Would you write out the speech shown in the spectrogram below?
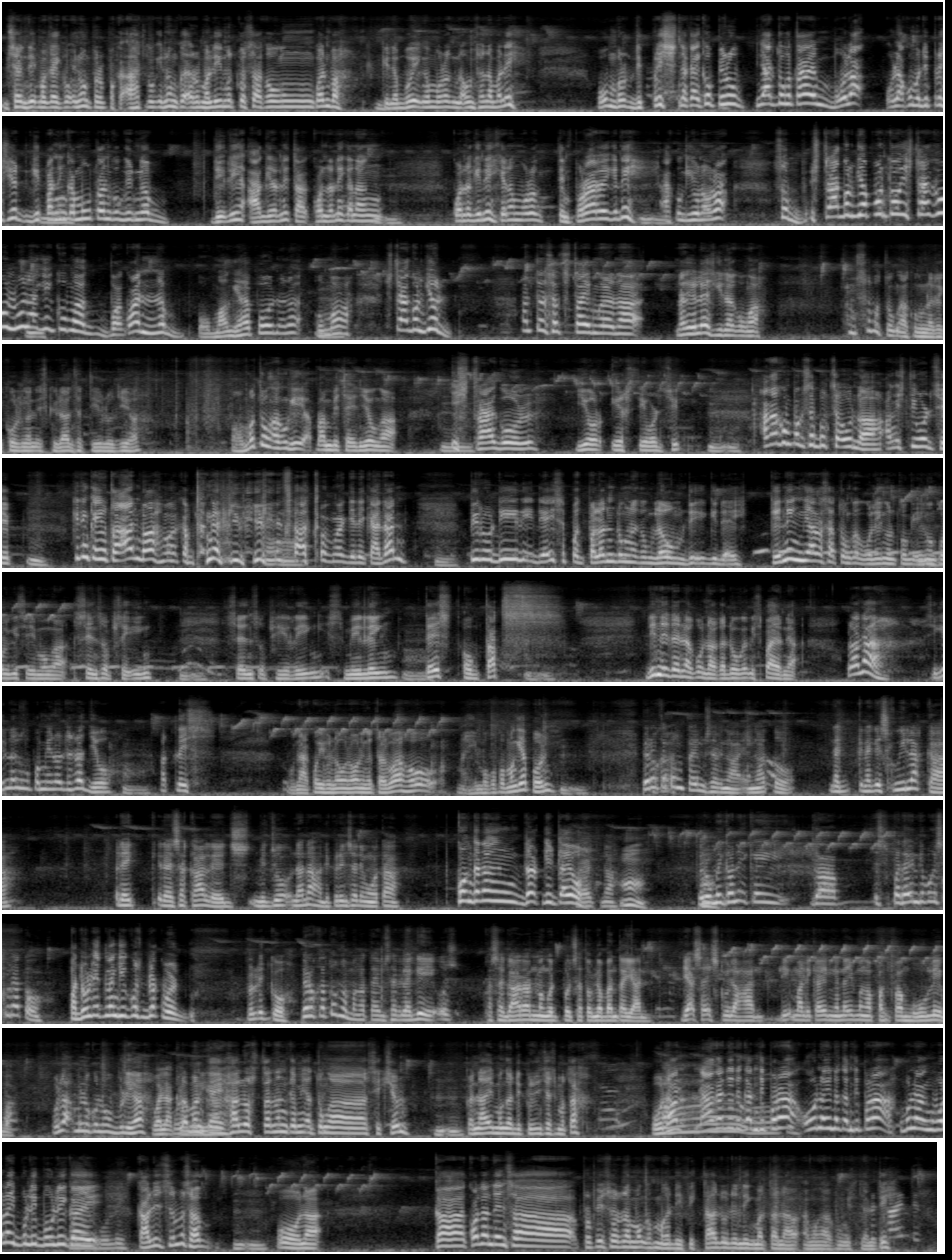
bisan di magay ko inom pero pagkaahat ko inom kay aron malimot ko sa akong kuan ba. Kinabuhi nga murag naunsa naman eh. Oh, murag depressed na kay ko pero niadto nga time wala wala ko ma-depress yun. Gipaning kamutan ko gyud nga di di agi ni ta kon na ni kanang kon na gini kanang murag temporary gini. Ako gyud na So struggle gyapon ko, struggle wala gyud ko mag bakwan na umag gyapon ana, uma struggle gyud. Until such time nga na na-realize gina ko nga ang sa ba akong na-recall nga na eskwelahan sa theology ha? Oh, mo tong akong giapambit sa inyo nga struggle your stewardship. Mm-mm. Ang akong pagsabot sa una, ang stewardship, Mm. kining kayutaan ba mga kaptangan gibilin Oo. sa atong mga ginikanan. Mm. Pero dili di ay sa pagpalandong na kong lawom di gid ay. Kining niya sa atong kagulingon tong ingon ko sa imo nga sense of seeing, Mm-mm. sense of hearing, smelling, Oo. taste og touch. Di na din ako nakadugang inspire niya. Wala na. Sige lang ko paminood sa radyo. Oo. At least una ko yung una nga trabaho, mahimo ko pa mangyapon. Mm. Pero katong time sir nga ingato nag nag-eskwela ka like, like sa college medyo na na diferensya ni mo ta Kung ka nang dark gid kayo. dark na Mm. pero may gani kay ga padayon ka pag eskwela to Padulit lang gyud ko sa Blackboard. Padulit ko. pero kato nga mga time sir lagi us, kasagaran mangod pod sa tong nabantayan diya sa eskwelahan di malikayon nga na yung mga pagpambuli ba Wala man ko nung buli ha. Wala Wala man kay halos tanan kami atong uh, section. Mm-mm. Kanay mga diferensya mata. Una, Ah, ah, nagan naganti para. Una naganti para. Mulang walay buli-buli kay Buli. college naman sab. Mm-mm. Oo na ka kunan din sa professor na mga, mga depektado din ning mata na ang mga akong estudyante.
